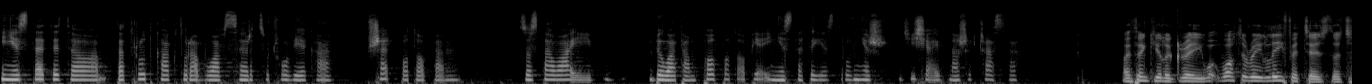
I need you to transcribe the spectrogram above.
I niestety to, ta trutka, która była w sercu człowieka przed potopem, została i była tam po potopie i niestety jest również dzisiaj w naszych czasach. I think you'll agree what, what a relief it is that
